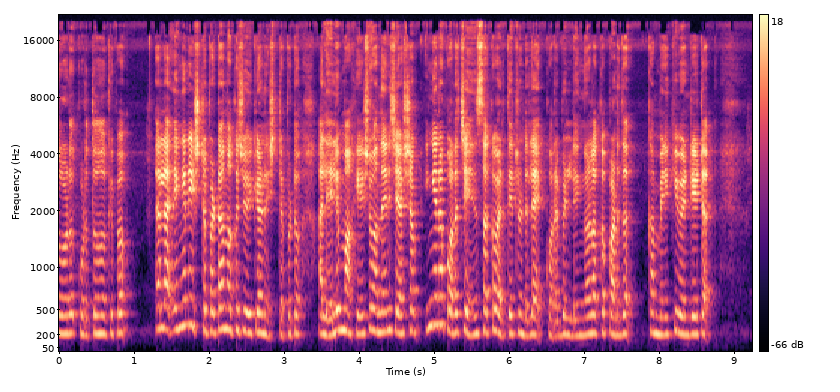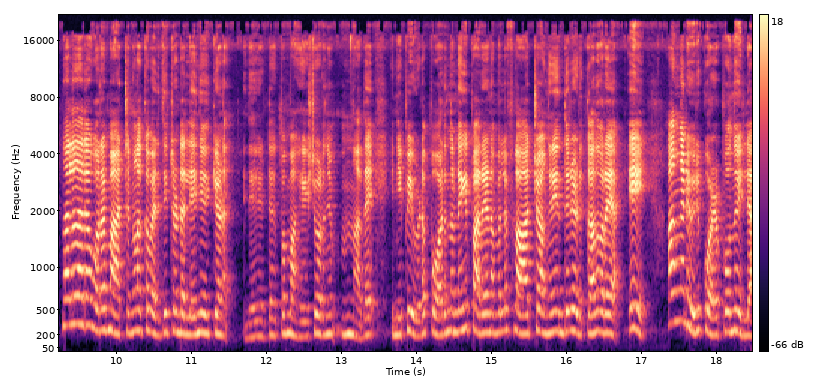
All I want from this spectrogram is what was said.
കൊടു- കൊടുത്തു നോക്കിയപ്പോൾ അല്ല എങ്ങനെ ഇഷ്ടപ്പെട്ടെന്നൊക്കെ ചോദിക്കുകയാണ്. ഇഷ്ടപ്പെട്ടു. അല്ലെങ്കിലും മഹേഷ് വന്നതിന് ശേഷം ഇങ്ങനെ കുറേ ചേഞ്ചസ് ഒക്കെ വരുത്തിയിട്ടുണ്ടല്ലേ? കുറേ ബിൽഡിങ്ങുകളൊക്കെ പണിത് കമ്പനിക്ക് വേണ്ടിയിട്ട്. നല്ല നല്ല കുറേ മാറ്റങ്ങളൊക്കെ വരുത്തിയിട്ടുണ്ടല്ലേ എന്ന് ചോദിക്കുകയാണ്. ഇത് കേട്ട് ഇപ്പം മഹേഷ് പറഞ്ഞു "ഉം, അതെ. ഇനിയിപ്പോൾ ഇവിടെ പോരുന്നുണ്ടെങ്കിൽ പറയണം. വല്ല ഫ്ലാറ്റോ അങ്ങനെ എന്തെങ്കിലും എടുക്കാമെന്ന് പറയാം. ഏയ് അങ്ങനെ ഒരു കുഴപ്പമൊന്നുമില്ല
